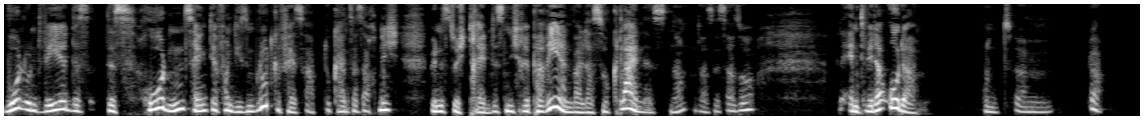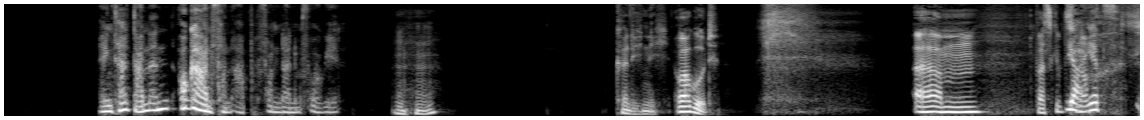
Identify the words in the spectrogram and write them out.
Wohl und Wehe des, des Hodens hängt ja von diesem Blutgefäß ab. Du kannst das auch nicht, wenn es durchtrennt ist, nicht reparieren, weil das so klein ist. Ne? Das ist also entweder oder. Und ähm, ja, hängt halt dann ein Organ von ab, von deinem Vorgehen. Mhm. Könnte ich nicht. Aber gut. Ähm, was gibt's ja, noch? Ja, jetzt,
